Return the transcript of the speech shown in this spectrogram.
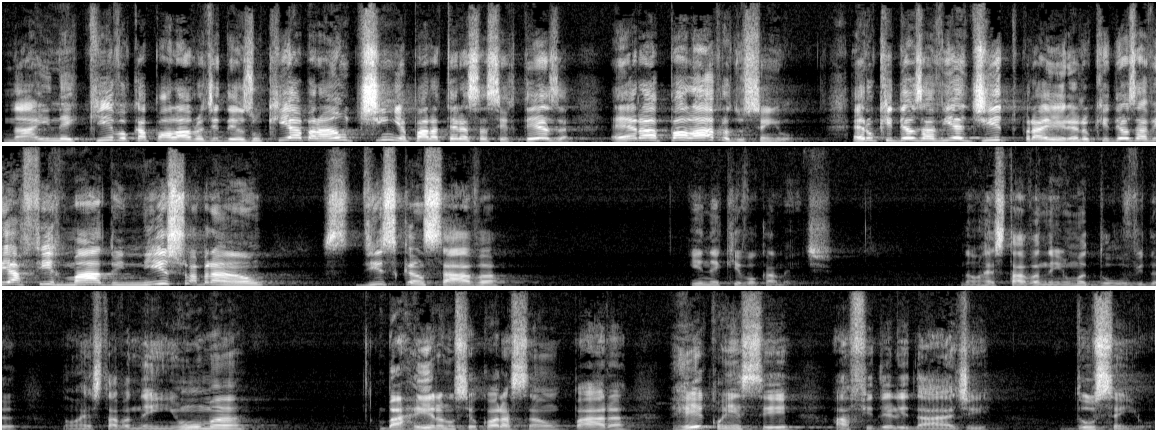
na inequívoca palavra de Deus. O que Abraão tinha para ter essa certeza era a palavra do Senhor. Era o que Deus havia dito para ele, era o que Deus havia afirmado, e nisso Abraão descansava inequivocamente. Não restava nenhuma dúvida, não restava nenhuma barreira no seu coração para reconhecer a fidelidade do Senhor.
